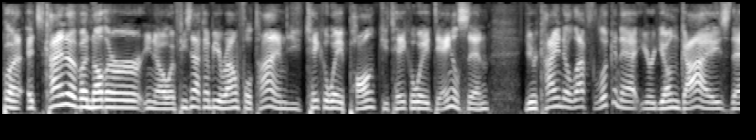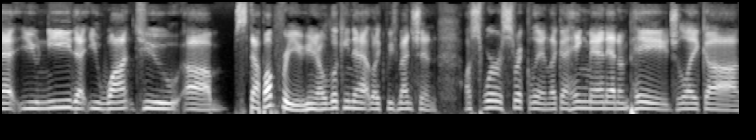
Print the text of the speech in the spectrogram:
but it's kind of another, you know, if he's not going to be around full time, you take away Punk, you take away Danielson you're kind of left looking at your young guys that you need that you want to um, step up for you. You know, looking at like we've mentioned a Swerve Strickland, like a Hangman Adam Page, like uh,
